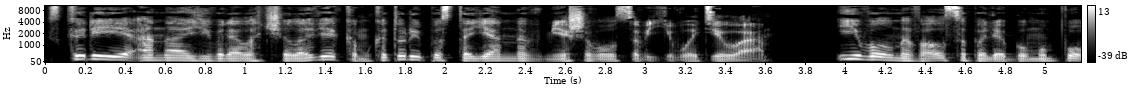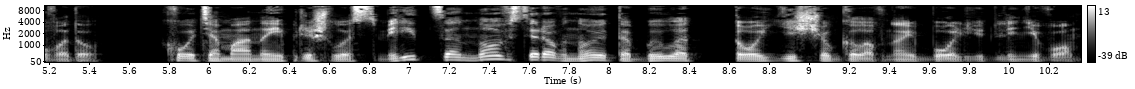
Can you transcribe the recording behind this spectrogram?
скорее она являлась человеком, который постоянно вмешивался в его дела и волновался по любому поводу. Хоть Амана и пришлось смириться, но все равно это было той еще головной болью для него.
